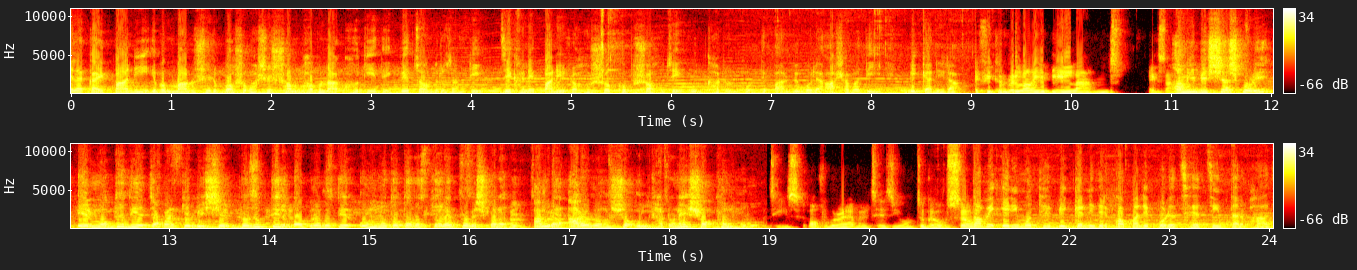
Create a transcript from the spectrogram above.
এলাকায় পানি এবং মানুষের বসবাসের সম্ভাবনা খতিয়ে দেখবে চন্দ্রযানটি, যেখানে পানির রহস্য খুব সহজেই উদ্ঘাটন করতে পারবে বলে আশাবাদী বিজ্ঞানীরা। আমি বিশ্বাস করি এর মধ্য দিয়ে জাপানকে বিশ্বের প্রযুক্তির অগ্রগতির উন্নততর স্তরে প্রবেশ করাবে। আমরা আরও রহস্য উদ্ঘাটনে সক্ষম হব। তবে এরই মধ্যে বিজ্ঞানীদের কপালে পড়েছে চিন্তার ভাঁজ।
